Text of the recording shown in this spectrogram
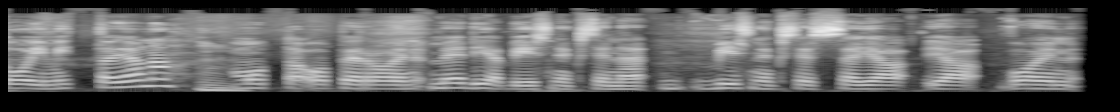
toimittajana, mm. mutta operoin mediabisneksessä ja, ja voin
